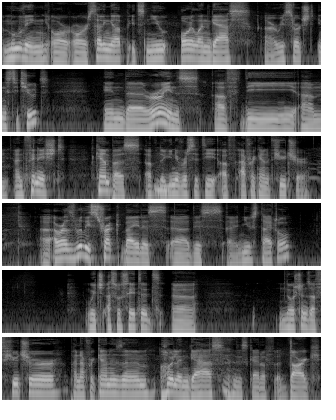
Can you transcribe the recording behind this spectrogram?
moving or, or setting up its new oil and gas uh, research institute in the ruins of the um, unfinished campus of the mm. University of African Future. uh, I was really struck by this uh, this uh, news title, which associated uh, notions of future, Pan Africanism, oil and gas, this kind of dark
